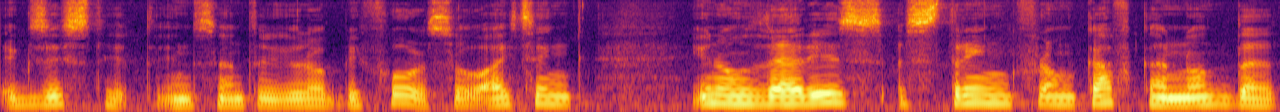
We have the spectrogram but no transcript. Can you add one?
existed in Central Europe before. So I think, you know, there is a string from Kafka, not that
